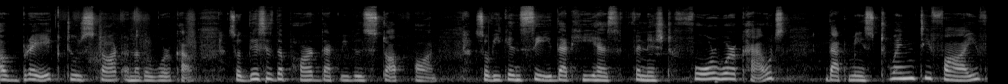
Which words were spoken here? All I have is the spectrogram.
a break to start another workout. So this is the part that we will stop on. So we can see that he has finished four workouts. That means 25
